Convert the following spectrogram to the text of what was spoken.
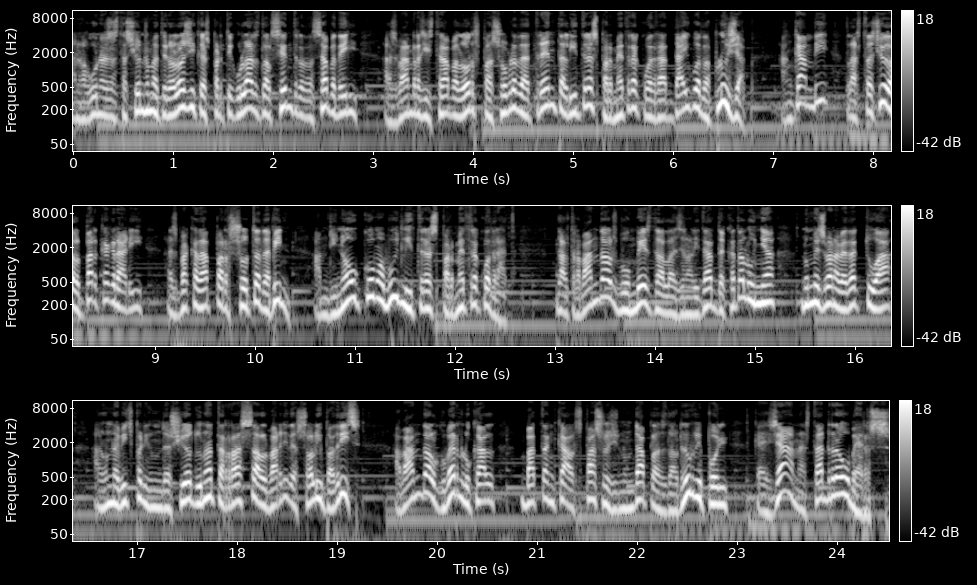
En algunes estacions meteorològiques particulars del centre de Sabadell es van registrar valors per sobre de 30 litres per metre quadrat d'aigua de pluja. En canvi, l'estació del Parc Agrari es va quedar per sota de 20, amb 19,8 litres per metre quadrat. D'altra banda, els bombers de la Generalitat de Catalunya només van haver d'actuar en un avís per inundació d'una terrassa al barri de Sol i Padrís. A banda, el govern local va tancar els passos inundables del riu Ripoll, que ja han estat reoberts.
